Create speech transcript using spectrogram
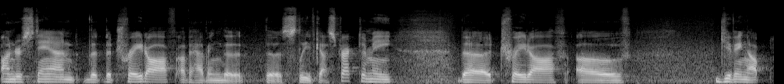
understand that the trade-off of having the, the sleeve gastrectomy the trade-off of giving up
